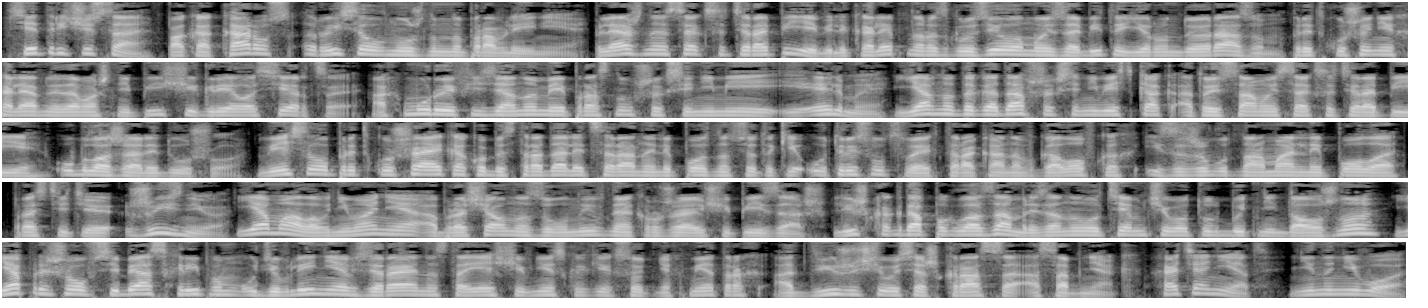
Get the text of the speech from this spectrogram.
Все три часа, пока Карус рысил в нужном направлении. Пляжная сексотерапия великолепно разгрузила мой забитый ерундой разум. Предвкушение халявной домашней пищи грело сердце. А хмурые физиономии проснувшихся Немеи и Эльмы, явно догадавшихся не весть как о той самой сексотерапии, ублажали душу. Весело предвкушая, как обе страдалицы рано или поздно все-таки утрясут своих тараканов в головках и заживут нормальной пола, простите, жизнью, я мало внимания обращал на заунывный окружающий пейзаж. Лишь когда по глазам резануло тем, чего тут быть не должно, я пришел в себя с хрипом удивления, взирая настоящий в нескольких сотнях метрах от движущегося шкраса особняк. Хотя нет, не на него.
